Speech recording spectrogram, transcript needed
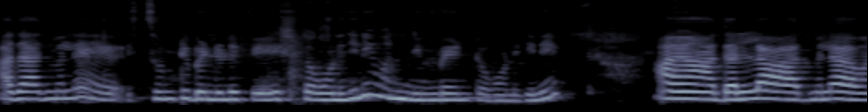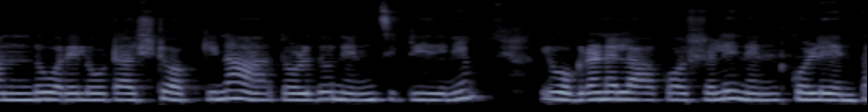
ಅದಾದಮೇಲೆ ಶುಂಠಿ, ಬೆಳ್ಳುಳ್ಳಿ ಪೇಸ್ಟ್ ತೊಗೊಂಡಿದ್ದೀನಿ, ಒಂದು ನಿಂಬೆಹಣ್ಣು ತೊಗೊಂಡಿದ್ದೀನಿ. ಅದೆಲ್ಲ ಆದಮೇಲೆ ಒಂದೂವರೆ ಲೋಟ ಅಷ್ಟು ಅಕ್ಕಿನ ತೊಳೆದು ನೆನೆಸಿಟ್ಟಿದ್ದೀನಿ. ಈ ಒಗ್ಗರಣೆ ಎಲ್ಲ ಹಾಕೋ ಅಷ್ಟರಲ್ಲಿ ನೆಂದ್ಕೊಳ್ಳಿ ಅಂತ.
